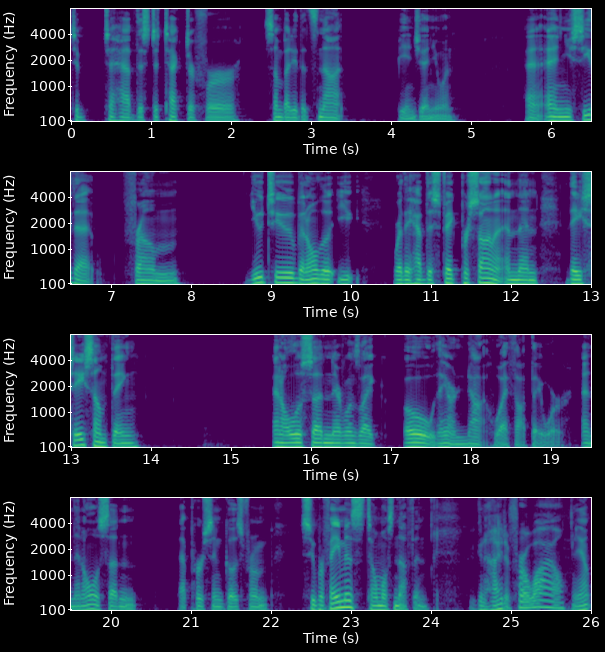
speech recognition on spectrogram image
to to have this detector for somebody that's not being genuine. And, and you see that from youtube and all the you, where they have this fake persona and then they say something and all of a sudden everyone's like oh they are not who i thought they were. And then all of a sudden that person goes from super famous to almost nothing. You can hide it for a while. Yep.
